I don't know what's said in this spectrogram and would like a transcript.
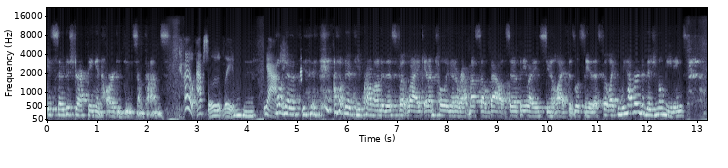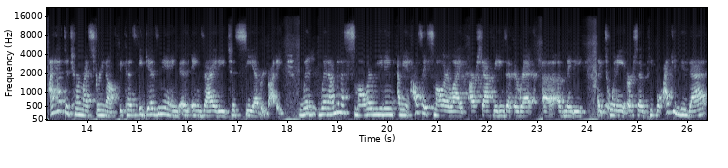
is so distracting and hard to do sometimes. Oh, absolutely. Mm-hmm. Yeah. I don't know. If, I don't know if you've caught on to this, but like, and I'm totally going to wrap myself out. So if anybody in student life is listening to this, but like when we have our divisional meetings, I have to turn my screen off because it gives me anxiety to see everybody. When mm-hmm. when I'm in a smaller meeting, I mean, I'll say smaller like our staff meetings at the rec uh, of maybe like 20 or so people. I can do that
